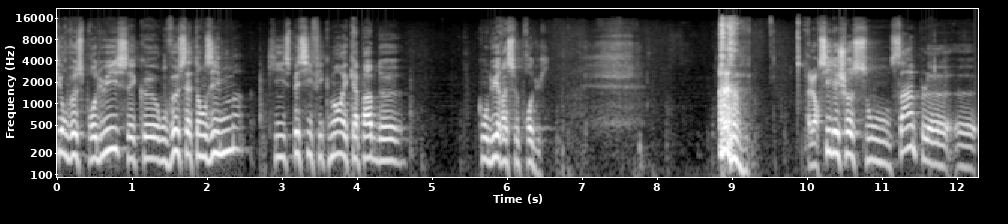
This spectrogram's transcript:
si on veut ce produit, c'est qu'on veut cette enzyme qui spécifiquement est capable de conduire à ce produit. Alors si les choses sont simples, euh,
